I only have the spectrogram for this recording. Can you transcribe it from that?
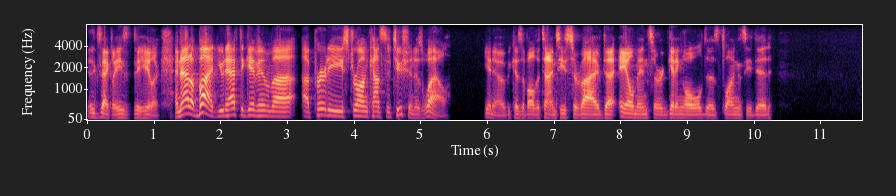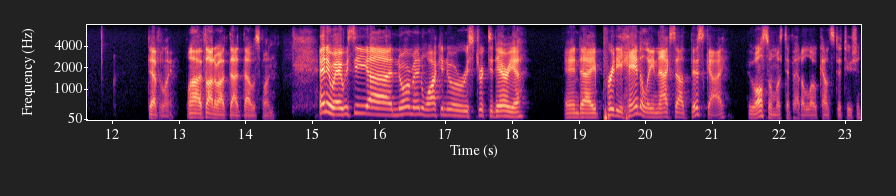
Exactly. He's the healer, and that. But you'd have to give him a, a pretty strong constitution as well. You know, because of all the times he survived uh, ailments or getting old as long as he did. Definitely. Well, I thought about that. That was fun. Anyway, we see uh, Norman walk into a restricted area, and uh, he pretty handily knocks out this guy, who also must have had a low constitution.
